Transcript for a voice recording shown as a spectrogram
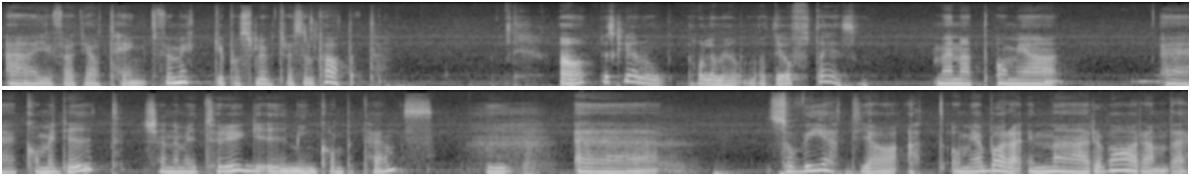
är ju för att jag har tänkt för mycket på slutresultatet. ja, det skulle jag nog hålla med om. Att det ofta är så. Men att om jag eh, kommer dit, känner mig trygg i min kompetens, Mm, eh, så vet jag att om jag bara är närvarande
